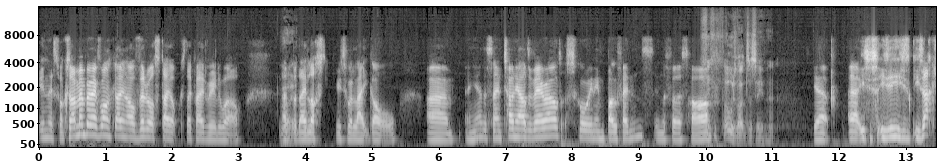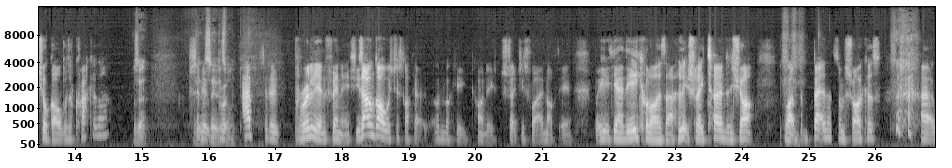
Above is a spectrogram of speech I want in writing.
in this one? Because I remember everyone going, oh, Villa will stay up because they played really well. Uh, Right. but they lost due to a late goal. Um, and yeah, the same. Toby Alderweireld scoring in both ends in the first half. I always like to see that. yeah, uh, his, his, his, his actual goal was a cracker though. Was it? I didn't see Absolute, br- absolute brilliant finish. His own goal was just like a unlucky kind of stretch his foot and knocked it in. But he, yeah, the equaliser literally turned and shot like better than some strikers. Uh,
